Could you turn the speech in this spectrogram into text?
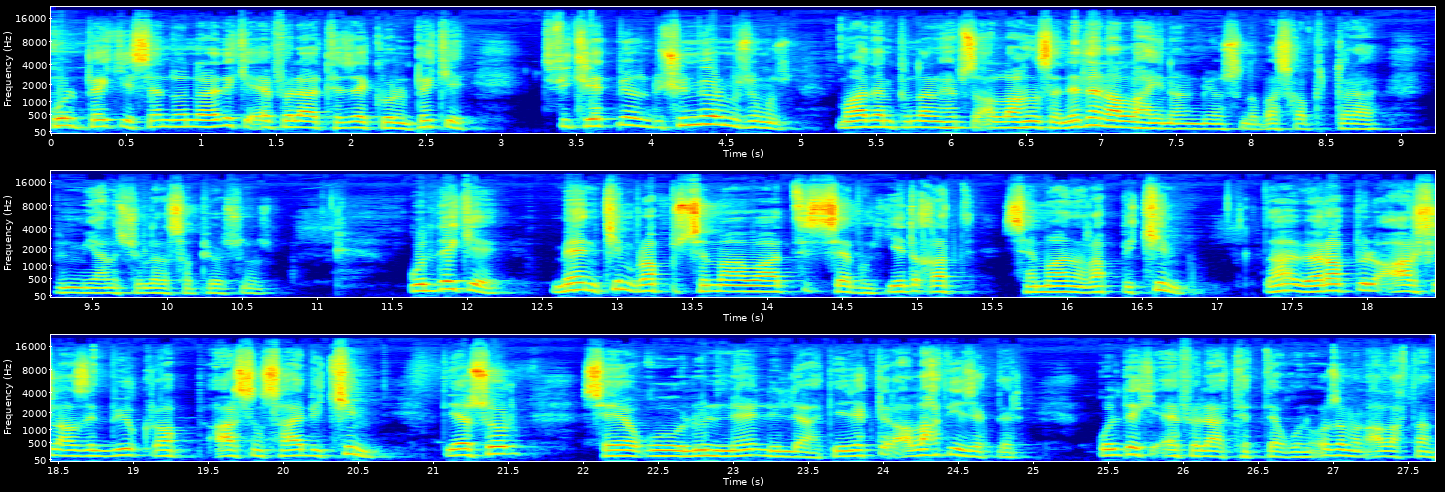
Kul peki sen de onlara de ki efela tezekkürün peki fikretmiyor musunuz, düşünmüyor musunuz? Madem bunların hepsi Allah'ınsa neden Allah'a inanmıyorsun da başka putlara bilmem yanlış yollara sapıyorsunuz? Kul de ki men kim Rabbus semavati sebu yedi kat semanın Rabbi kim? Daha ve Rabbül arşıl azim büyük Rab arşın sahibi kim? diye sor. Seyekulunne lillah diyecekler. Allah diyecekler. Kul de ki efela tettegunu. O zaman Allah'tan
